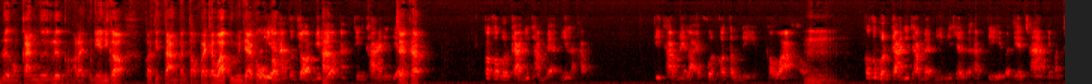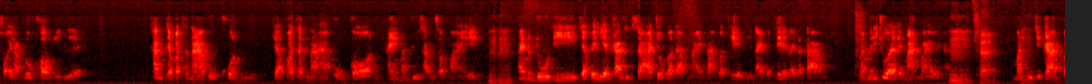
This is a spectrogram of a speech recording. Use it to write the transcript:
เรื่องของการเมืองเรื่องของอะไรพวกนี้นี่ก็ก็ติดตามกันต่อไปแต่ว่าคุณวิญญาก็คงต้องคุณจอมนิดเดียวทิ้งท้ายนิดเดียวเชิญครับ ก็กระบวนการที่ทำแบบนี้แหละครับ ที่ทำให้หลายคนเขาตำหนิเขาว่าเขาก็กระบวนการที่ทำแบบนี้ไม่ใช่เหรอครับ ที่ประเทศชาติเนี่ยมันถอยหลังลงคลองอยู่เรื่อยท่านจะพัฒนาบุคคลจะพัฒนาองค์กรให้มันดูทันสมัยให้มันดูดีจะไปเรียนการศึกษาจบระดับไหนต่างประเทศหรือในประเทศอะไรก็ตาม มันไม่ได้ช่วยอะไรมากมายเลยนะอืมใช่มันอยู่ที่การป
